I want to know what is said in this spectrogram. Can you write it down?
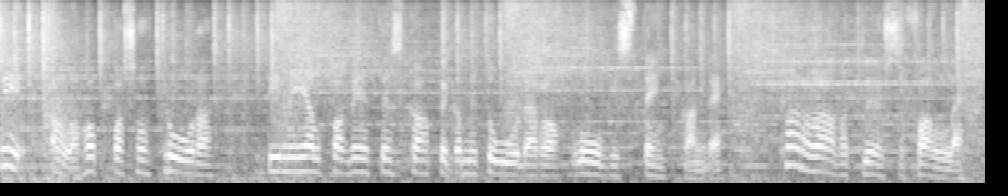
Vi alla hoppas och tror att vi med hjälp av vetenskapliga metoder och logiskt tänkande klarar av att lösa fallet.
